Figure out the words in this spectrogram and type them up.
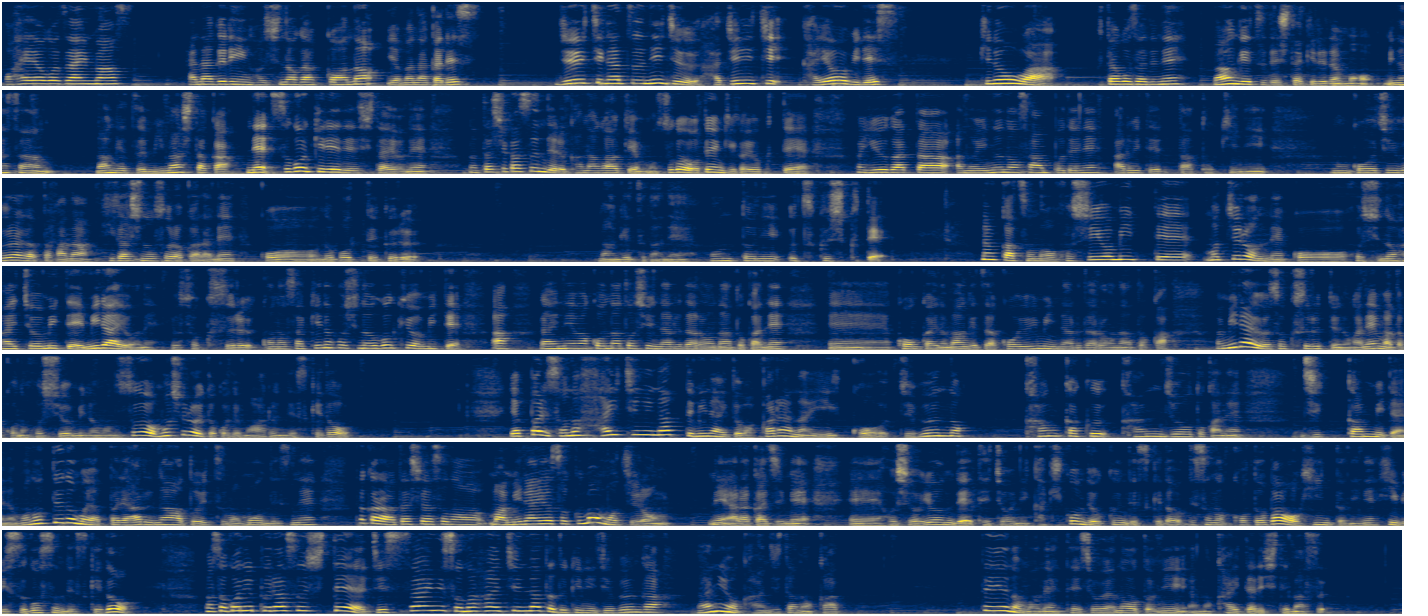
おはようございます。花グリーン星の学校の山中です。11月28日火曜日です。昨日は双子座でね満月でしたけれども皆さん満月見ましたか？ねすごい綺麗でしたよね。私が住んでる神奈川県もすごいお天気が良くて、まあ、夕方あの犬の散歩でね歩いてった時にもう5時ぐらいだったかな？東の空からねこう登ってくる満月がね本当に美しくて。なんかその星読みってもちろんねこう星の配置を見て未来をね予測する。この先の星の動きを見てあ来年はこんな年になるだろうなとかね、えー、今回の満月はこういう意味になるだろうなとか、まあ、未来を予測するっていうのがねまたこの星読みのものすごい面白いとこでもあるんですけどやっぱりその配置になってみないとわからないこう自分の感覚感情とかね実感みたいなものっていうのもやっぱりあるなといつも思うんですねだから私はその、まあ、未来予測ももちろんね、あらかじめ、えー、星を読んで手帳に書き込んでおくんですけどでその言葉をヒントにね日々過ごすんですけど、まあ、そこにプラスして実際にその配置になった時に自分が何を感じたのかっていうのもね手帳やノートにあの書いたりしてます。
